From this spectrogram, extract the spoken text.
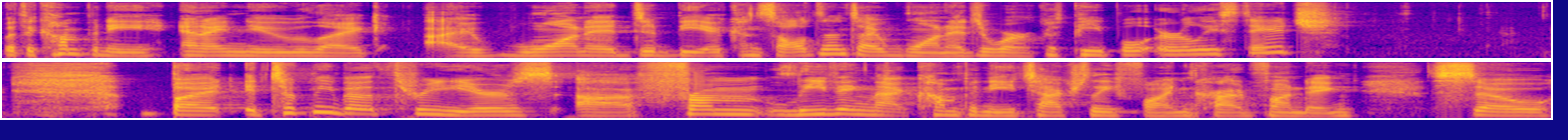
with the company, and I knew like I wanted to be a consultant. I wanted to work with people early stage. But it took me about three years uh, from leaving that company to actually find crowdfunding. So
